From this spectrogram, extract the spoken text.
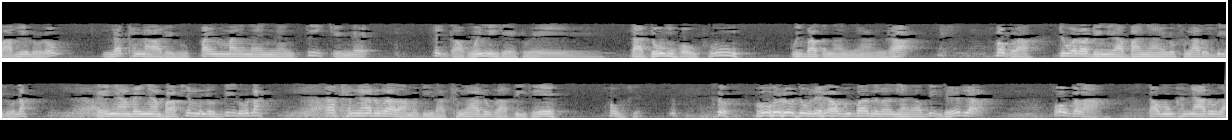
ဘာဖြစ်လို့တော့ လက္ခဏာတွေကိုပိုင်ပိုင်နိုင်နိုင်သိကျင်တဲ့စိတ်ကဝင်နေတဲ့တွေ့ဒါတို့မဟုတ်ဘူးဝိပဿနာဉာဏ်ကဟုတ်ကလားတို့ကတော့ဒီနေရာဘာညာလို့ခင်ဗျားတို့သိလို့လားဘယ်ညာဘယ်ညာဘာဖြစ်မလို့သိလို့လားအဲခင်ဗျားတို့ကသာမသိတာခင်ဗျားတို့ကသိတယ်ဟုတ်ပြီဟိုတို့တို့တွေကဝိပဿနာဉာဏ်ကသိတယ်ဗျဟုတ်ကလားတောင်းမခင်ဗျားတို့က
